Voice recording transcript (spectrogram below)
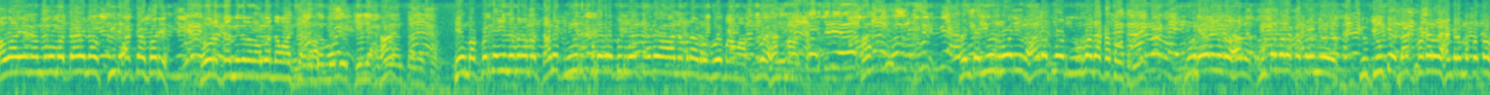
ಅವ ಏನಂದ್ರು ಮತ್ತೆ ನಾವು ಕೀಲಿ ಹಾಕ್ತಾ ಬರ್ರಿ. ನೋಡ ದಮ್ಮಿದ್ರೆ ನಾವು ನಾವು ಹಿಂಗ್ ಮಕ್ಕಳಿಗೆ ನಮ್ಮ ನಮ್ಮ ದನಕ್ಕೆ ನೀರು ಕುಡಿದ್ರೆ ಬಿಡಿ ಅಂತ ನಮ್ಮ ಹೆಂಗ್ ಹಂಗ ಇವ್ರು ನೋಡಿ ಇವ್ರು ಹಾಲತ್ ನೋಡಿ ಇವ್ರು ಮಾಡಕತ್ತವ್ರಿ ಇವ್ರು ನೋಡಿ ಇವ್ರು ಹಾಲು ಮಾಡಕತ್ತವ ನೀವು? ನೀವು ಡ್ಯೂಟಿ ಲಾಕ್ ಪ್ರಕಾರ ಹಂಡ್ರೆಡ್ ಮಕ್ಕಳು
